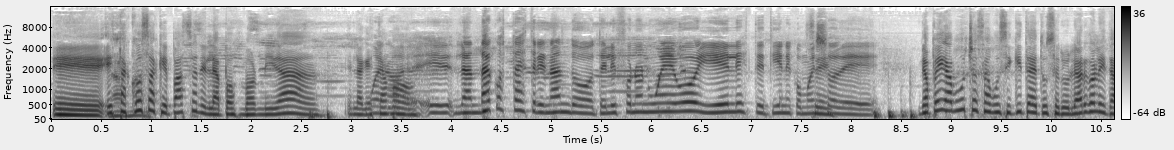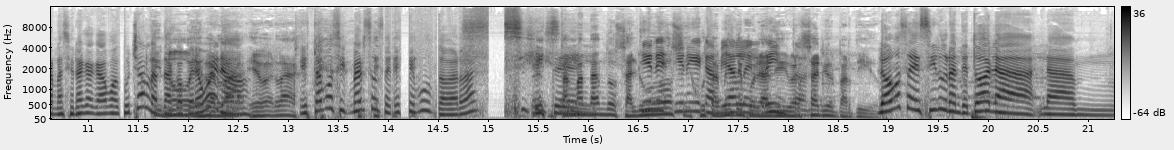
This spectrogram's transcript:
Eh, estas más. cosas que pasan en la posmodernidad en la que Bueno, estamos. eh, Landaco está estrenando teléfono nuevo y él este tiene como Sí. eso de No pega mucho esa musiquita de tu celular con la internacional que acabamos de escuchar, Landaco, No, pero es bueno, verdad, es verdad. estamos inmersos en este mundo, ¿verdad? Sí, Este- Están mandando saludos Tiene- tiene que justamente por el aniversario del partido. Lo vamos a decir durante toda la, la, mm,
